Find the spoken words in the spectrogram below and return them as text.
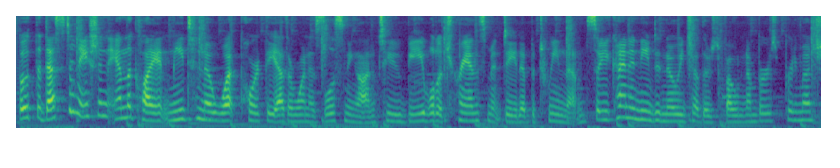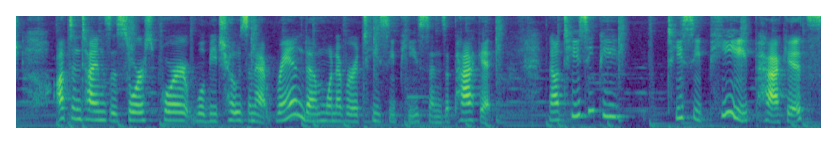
Both the destination and the client need to know what port the other one is listening on to be able to transmit data between them. So you kind of need to know each other's phone numbers pretty much. Oftentimes the source port will be chosen at random whenever a TCP sends a packet. Now TCP TCP packets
